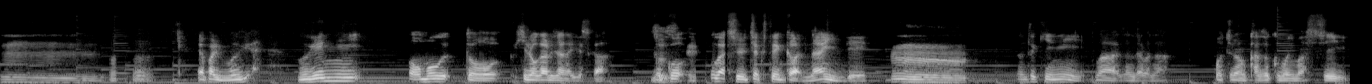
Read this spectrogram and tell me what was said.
うん。うんうん、やっぱり無限無限に思うと広がるじゃないですか。そこが終着点下はないんで、うん。その時に、まあ、なんだろうな。もちろん家族もいますし、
